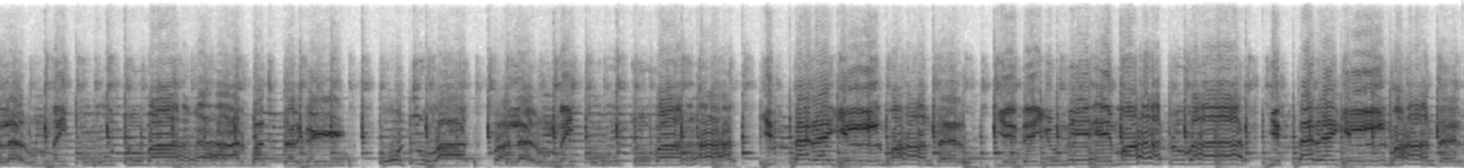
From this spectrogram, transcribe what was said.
பலர் உன்னை தூற்றுவார். பக்தர்கள் போற்றுவார். பலர் உன்னை தூற்றுவார். இத்தரையில் மாந்தர் எதையுமே மாற்றுவார். இத்தரையில் மாந்தர்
